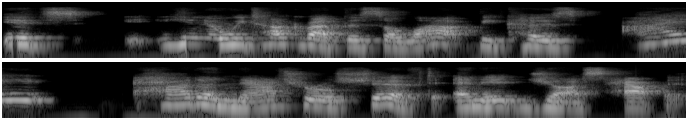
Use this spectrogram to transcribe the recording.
it's you know, we talk about this a lot because I had a natural shift and it just happened.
